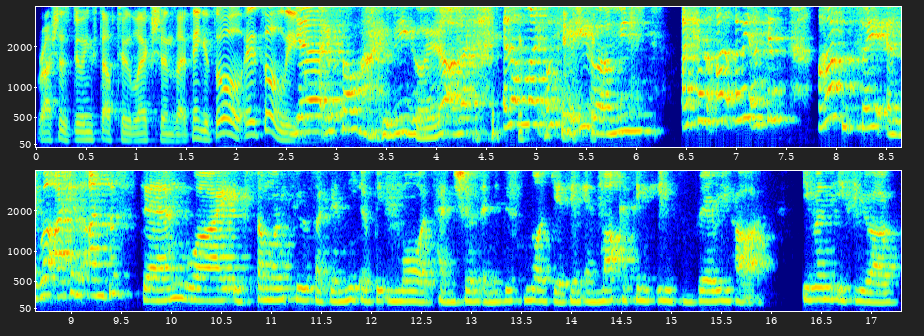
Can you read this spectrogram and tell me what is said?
Russia's doing stuff to elections. I think it's all it's all legal. yeah, it's all legal. you know. I'm like, and I'm like, okay, well, I mean, I can, I, mean, I can, I have to say as well, I can understand why if someone feels like they need a bit more attention and they're not getting, and marketing is very hard, even if you are,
